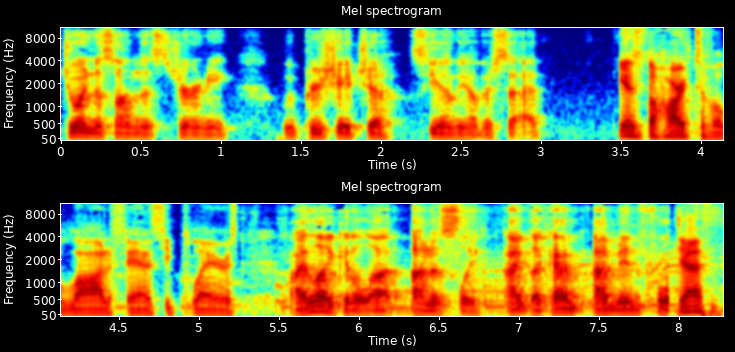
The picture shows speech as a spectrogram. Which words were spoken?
join us on this journey. We appreciate you. See you on the other side he has the hearts of a lot of fantasy players. I like it a lot, honestly. I like. I'm. I'm in for death,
